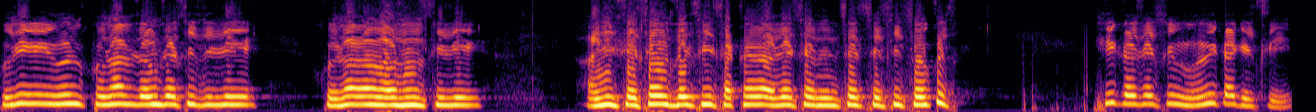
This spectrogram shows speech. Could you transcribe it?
कुणी येऊन कुणाला दौंदाची दिली कुणाला मारून केली आणि त्याच्याबद्दलची तक्रार आल्याच्यानंतर त्याची चौकशी. ही करण्याची भूमिका घेतली.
